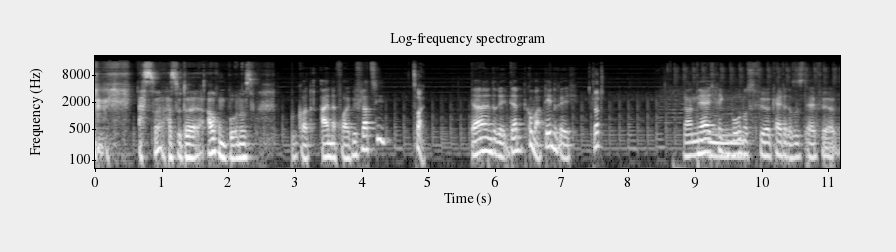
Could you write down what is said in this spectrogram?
Achso, hast du da auch einen Bonus? Oh Gott, ein Erfolg. Wie viel hat sie? Zwei. Ja, dann dreh. Der, guck mal, den drehe ich. Gut. Dann, ja, ich krieg einen Bonus für Kälteresist, äh, für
